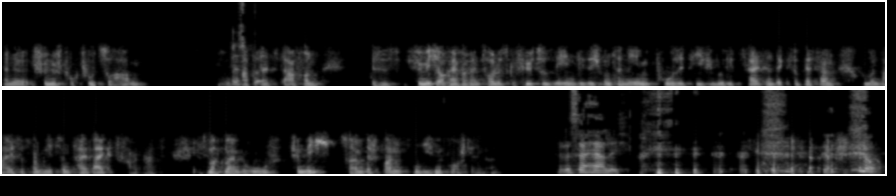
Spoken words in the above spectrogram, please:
eine schöne Struktur zu haben. Und das abseits davon ist es für mich auch einfach ein tolles Gefühl zu sehen, wie sich Unternehmen positiv über die Zeit hinweg verbessern und man weiß, dass man hier zum Teil beigetragen hat. Das macht meinen Beruf für mich zu einem der spannendsten, die ich mir vorstellen kann. Ja, das ist ja herrlich. genau.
